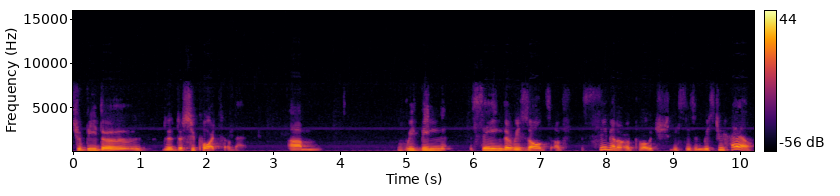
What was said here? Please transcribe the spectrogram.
to be the, the, the support of that. Um, we've been seeing the results of similar approach this season with Tuchel.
